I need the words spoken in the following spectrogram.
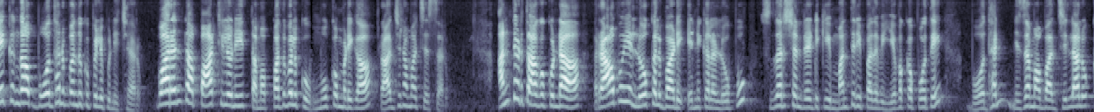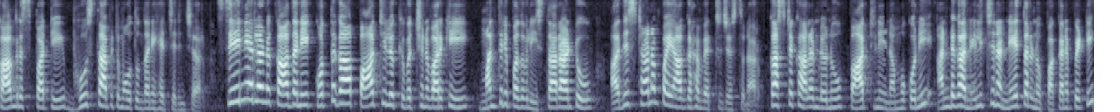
ఏకంగా బోధన బంధుకు పిలుపునిచ్చారు. వారంతా పార్టీలోని తమ పదవులకు మూకమ్మడిగా రాజీనామా చేశారు. అంతటితో ఆగకుండా రాబోయే లోకల్ బాడీ ఎన్నికల లోపు సుదర్శన్ రెడ్డికి మంత్రి పదవి ఇవ్వకపోతే బోధన్ నిజామాబాద్ జిల్లాలో కాంగ్రెస్ పార్టీ భూస్థాపితమవుతుందని హెచ్చరించారు. సీనియర్లను కాదని కొత్తగా పార్టీలోకి వచ్చిన వారికి మంత్రి పదవులు ఇస్తారా అంటూ అధిష్టానంపై ఆగ్రహం వ్యక్తం చేస్తున్నారు. కష్టకాలంలోనూ పార్టీని నమ్ముకొని అండగా నిలిచిన నేతలను పక్కన పెట్టి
